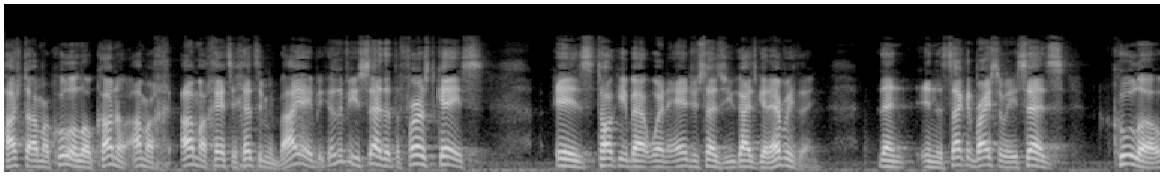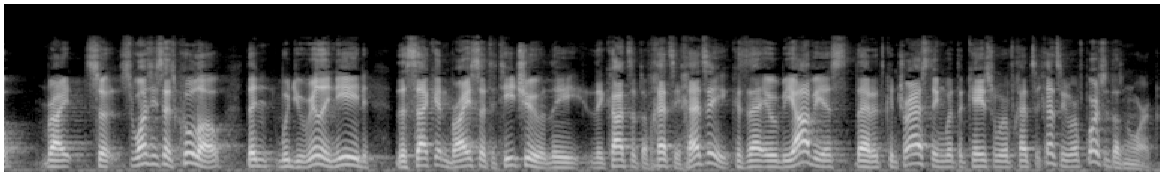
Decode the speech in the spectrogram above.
Hashta Amar Kulo Lo Kano Amar Chetzi Chetzi Mibaye. Because if you said that the first case is talking about when Andrew says you guys get everything, then in the second when he says Kulo, right? So, so once he says Kulo, then would you really need the second brisa to teach you the, the concept of chetzi chetzi? Because it would be obvious that it's contrasting with the case where of chetzi chetzi, where of course it doesn't work.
